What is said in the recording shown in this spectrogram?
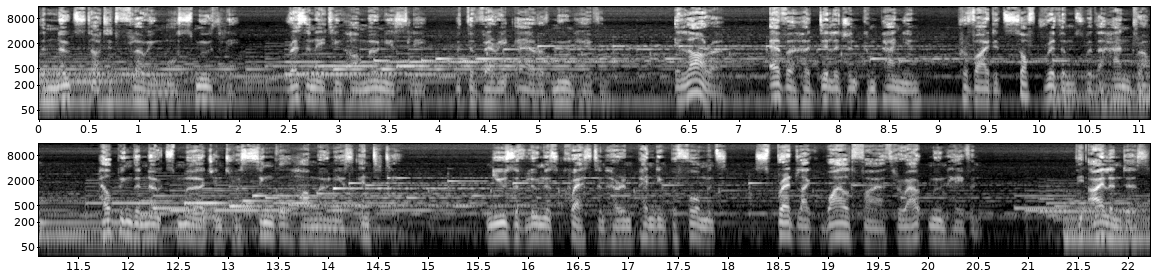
the notes started flowing more smoothly, resonating harmoniously with the very air of Moonhaven. Ilara, ever her diligent companion, provided soft rhythms with a hand drum, helping the notes merge into a single harmonious entity. News of Luna's quest and her impending performance spread like wildfire throughout Moonhaven. The islanders,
